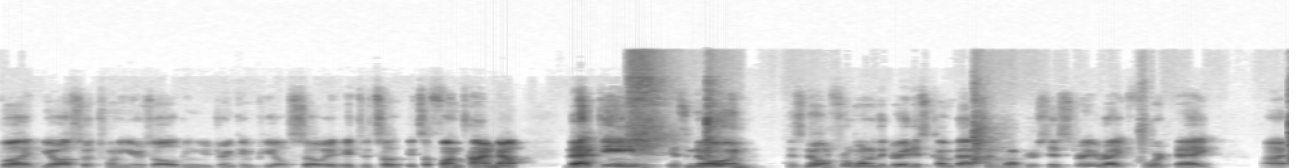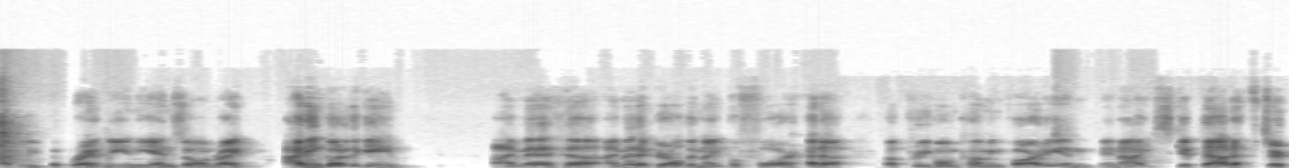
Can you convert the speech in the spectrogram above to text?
but you're also 20 years old and you're drinking peel. So it, it's a it's a fun time. Now that game is known is known for one of the greatest comebacks in Rutgers history, right? Fortay, uh, I believe, to Brantley in the end zone, right? I didn't go to the game. I met uh, I met a girl the night before at a, a pre homecoming party, and and I skipped out after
